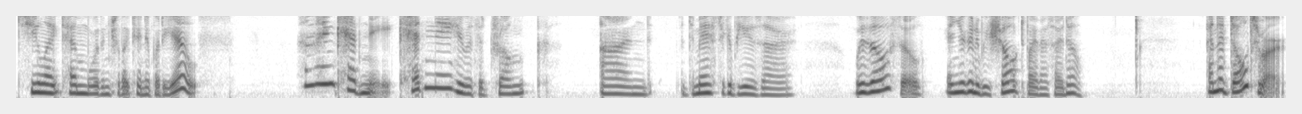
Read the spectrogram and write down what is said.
she liked him more than she liked anybody else. And then Kidney. Kidney, who was a drunk and a domestic abuser, was also, and you're going to be shocked by this, I know, an adulterer.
